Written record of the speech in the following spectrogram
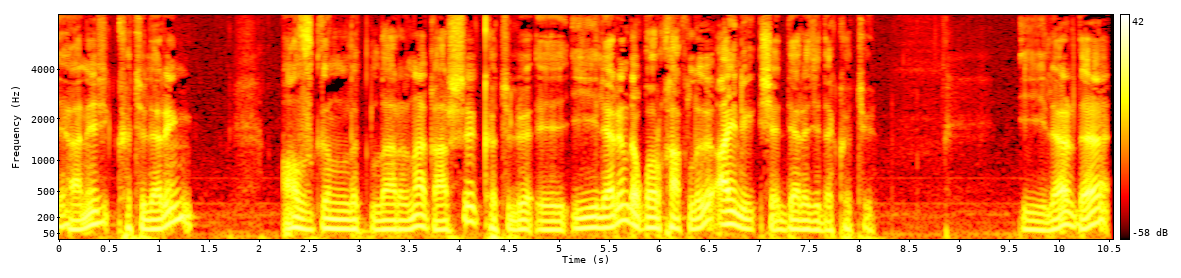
Yani kötülerin azgınlıklarına karşı kötülüğü, e, iyilerin de korkaklığı aynı şey derecede kötü. İyiler de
